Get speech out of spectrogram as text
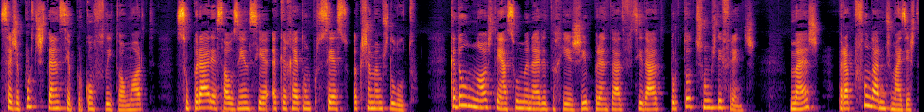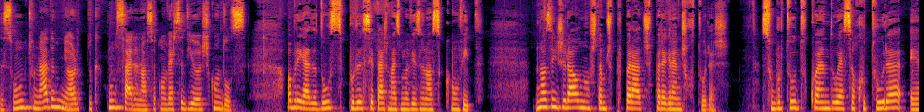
seja por distância, por conflito ou morte, superar essa ausência acarreta um processo a que chamamos de luto. Cada um de nós tem a sua maneira de reagir perante a adversidade porque todos somos diferentes. Mas, para aprofundarmos mais este assunto, nada melhor do que começar a nossa conversa de hoje com Dulce. Obrigada, Dulce, por aceitar mais uma vez o nosso convite. Nós, em geral, não estamos preparados para grandes rupturas, sobretudo quando essa ruptura, é,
